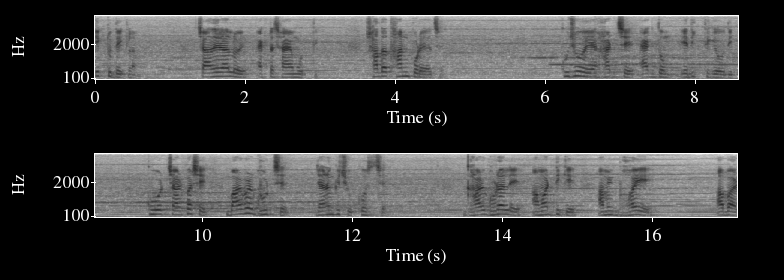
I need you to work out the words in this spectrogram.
একটু দেখলাম, চাঁদের আলোয় একটা ছায়ামূর্তি। সাদা থান পড়ে আছে। কুজো হয়ে হাঁটছে একদম এদিক থেকে ওদিক। কুয়োর চারপাশে বারবার ঘুরছে, যেন কিছু খুঁজছে। ঘাড় ঘোরালে আমার দিকে আমি ভয়ে আবার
